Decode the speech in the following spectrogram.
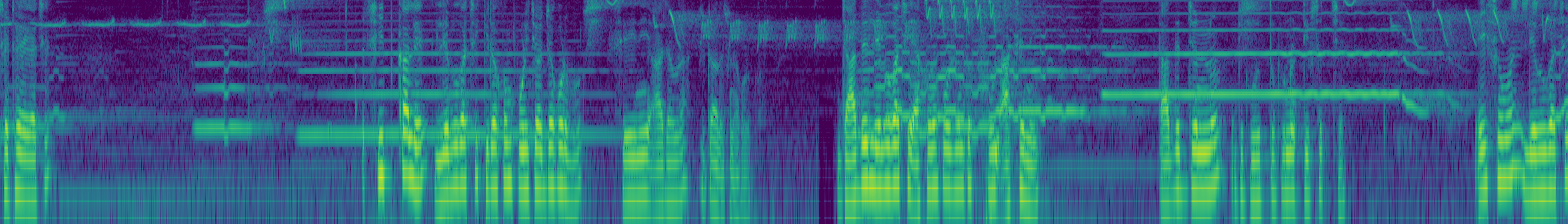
সেট হয়ে গেছে। শীতকালে লেবু গাছে কীরকম পরিচর্যা করব, সেই নিয়ে আজ আমরা একটু আলোচনা করব। যাদের লেবু গাছে এখনও পর্যন্ত ফুল আসেনি, তাদের জন্য একটি গুরুত্বপূর্ণ টিপস হচ্ছে, এই সময় লেবু গাছে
